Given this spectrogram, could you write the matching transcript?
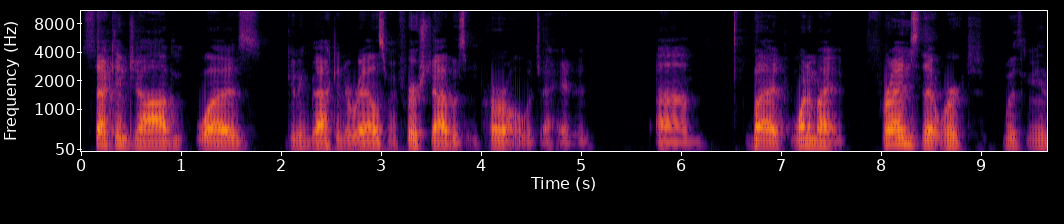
second job was getting back into Rails. My first job was in Perl, which I hated. Um, but one of my friends that worked with me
